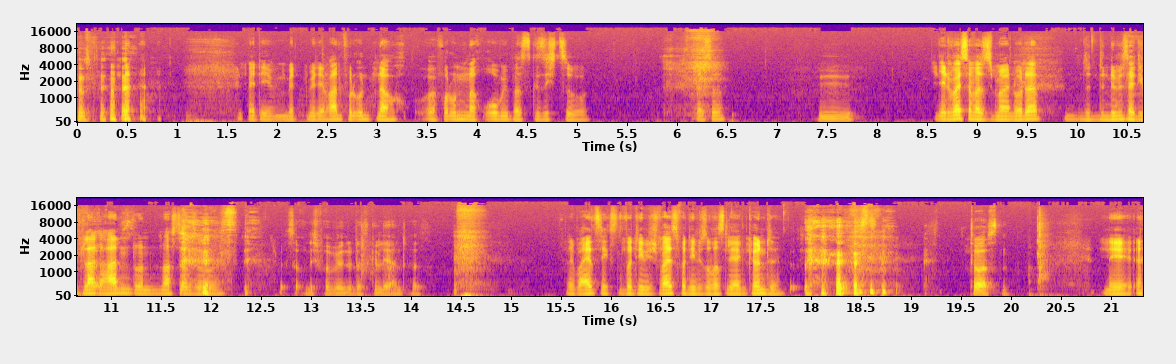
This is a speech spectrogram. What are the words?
mit, dem, mit, mit der Hand von unten nach, von unten nach oben übers Gesicht so. Weißt du? Hm. Ja, du weißt ja, was ich meine, oder? Du, du nimmst halt die flache Hand und machst dann so. Ich weiß auch nicht, von wem du das gelernt hast. Von dem einzigsten, von dem ich weiß, von dem ich sowas lernen könnte. Thorsten. Nee.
